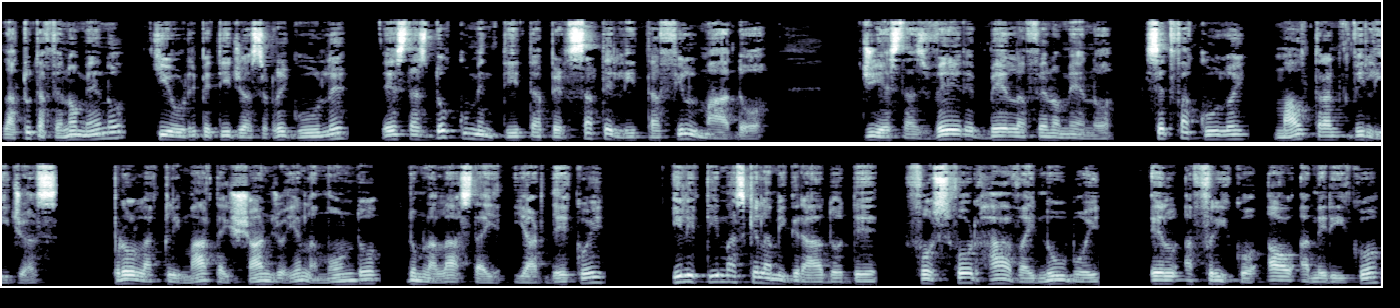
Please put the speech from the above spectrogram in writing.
La tuta fenomeno, kiu ripetigas regule, estas documentita per satellita filmado. Gi estas vere bela fenomeno, sed faculoi mal tranquilligas pro la climata e shangio en la mondo dum la lasta iardecoi, ili timas che la migrado de fosfor havai nuboi el Africo al Americo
